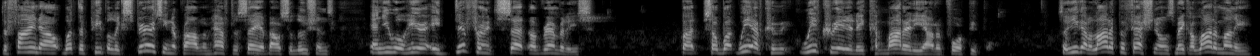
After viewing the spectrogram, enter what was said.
to find out what the people experiencing the problem have to say about solutions. And you will hear a different set of remedies. But so what we have, we've created a commodity out of poor people. So you got a lot of professionals make a lot of money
